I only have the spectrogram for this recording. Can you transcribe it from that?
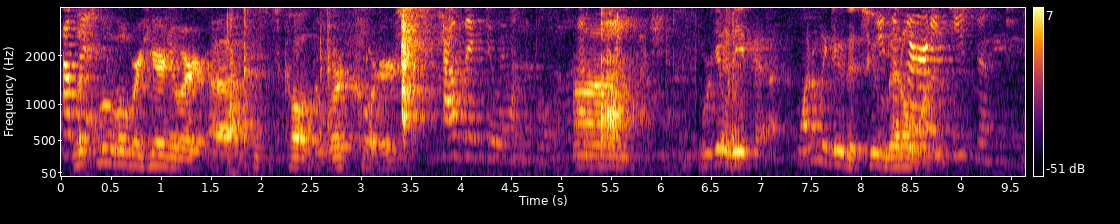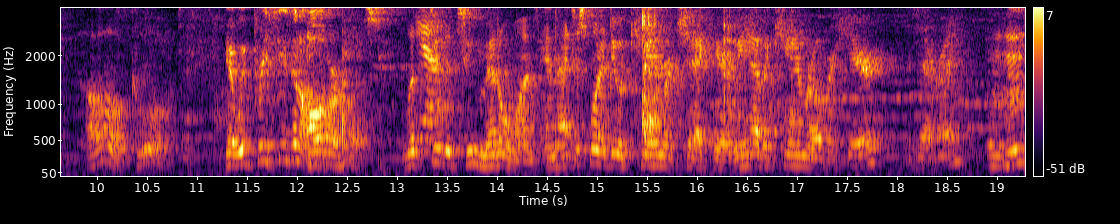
How let's big? move over here to our. Uh, this is called the work quarters. How big do we want the bowls? Um, the question. We're gonna need. Why don't we do the two These middle ones are already ones? seasoned. Oh, cool. Yeah, we pre-season all of our bowls. Let's Yeah. do the two middle ones, and I just want to do a camera check here. We have a camera over here. Is that right? Mm-hmm.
